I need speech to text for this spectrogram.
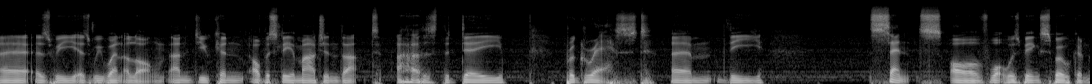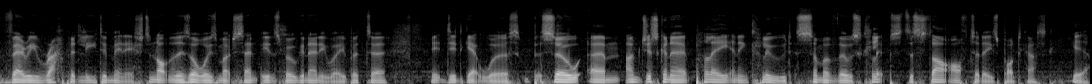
uh, as we as we went along, and you can obviously imagine that as the day progressed, um, the sense of what was being spoken very rapidly diminished. Not that there's always much sense being spoken anyway, but uh, it did get worse. So um, I'm just going to play and include some of those clips to start off today's podcast here.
